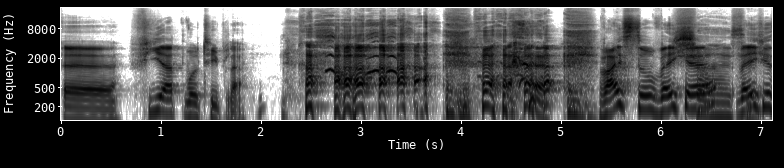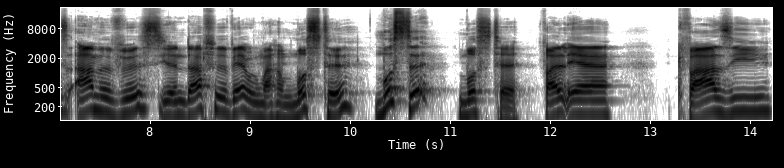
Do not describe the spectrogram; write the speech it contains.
Äh, Fiat Multipler. weißt du, welche, Scheiße. welches arme Würstchen dafür Werbung machen musste? Musste? Musste, weil er quasi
